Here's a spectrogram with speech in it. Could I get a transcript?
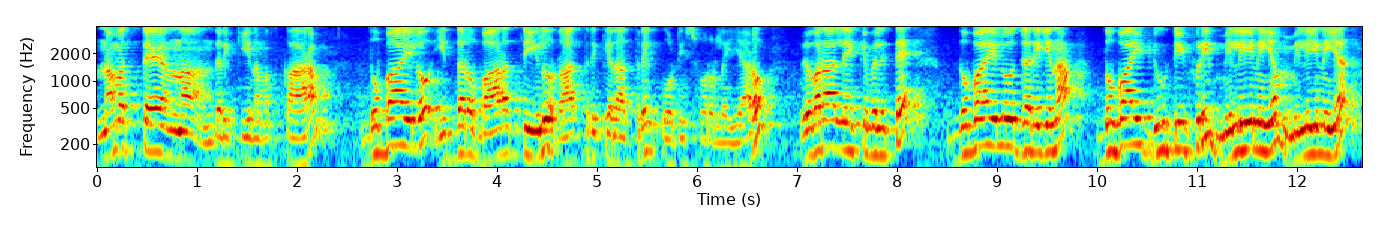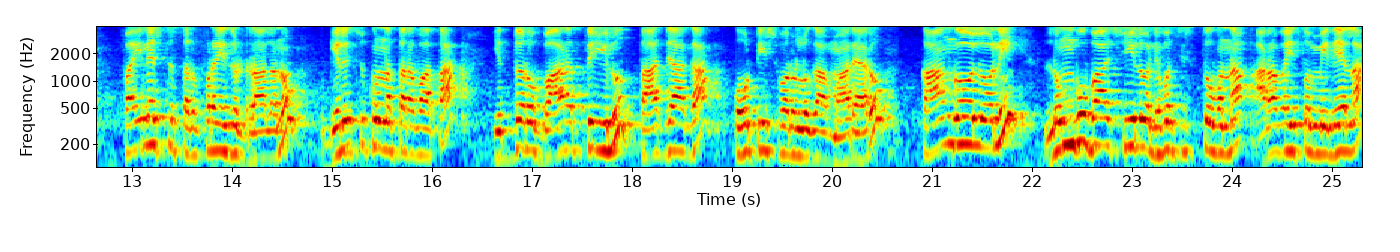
నమస్తే అన్న అందరికీ నమస్కారం. దుబాయ్లో ఇద్దరు భారతీయులు రాత్రికి రాత్రే కోటీశ్వరులయ్యారు. వివరాలేకి వెళితే దుబాయ్లో జరిగిన Dubai duty free millennium millionaire finest surprise డ్రాలను గెలుచుకున్న తర్వాత ఇద్దరు భారతీయులు తాజాగా కోటీశ్వరులుగా మారారు. కాంగోలోని లుంబుబాషిలో నివసిస్తూ ఉన్న అరవై తొమ్మిదేళ్ళ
